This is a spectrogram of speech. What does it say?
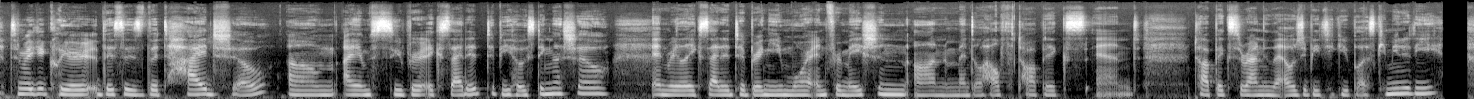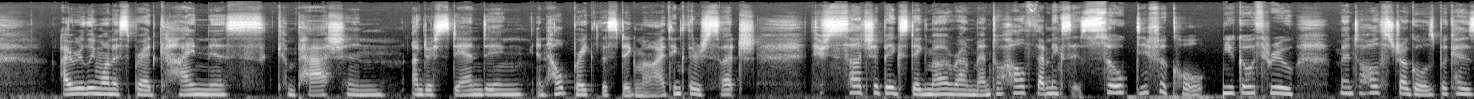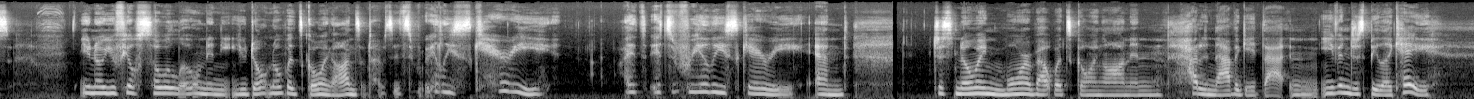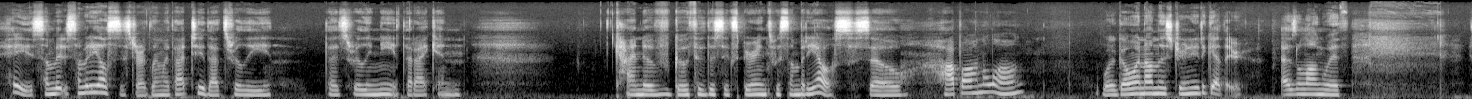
to make it clear, this is the Tides Show. Um, I am super excited to be hosting this show and really excited to bring you more information on mental health topics and topics surrounding the LGBTQ plus community. I really want to spread kindness, compassion, understanding and help break the stigma. I think there's such there's such a big stigma around mental health that makes it so difficult. You go through mental health struggles because you know, you feel so alone and you don't know what's going on sometimes. It's really scary. It's, it's really scary. And just knowing more about what's going on and how to navigate that and even just be like, hey, hey, somebody somebody else is struggling with that too. That's really that's really neat that I can kind of go through this experience with somebody else. So hop on along. We're going on this journey together, as along with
